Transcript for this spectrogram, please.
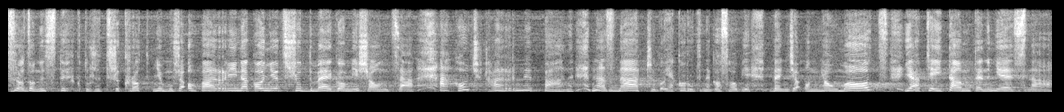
Zrodzony z tych, którzy trzykrotnie mu się oparli na koniec siódmego miesiąca. A choć czarny pan naznaczy go jako równego sobie, będzie on miał moc, jakiej tamten nie zna.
